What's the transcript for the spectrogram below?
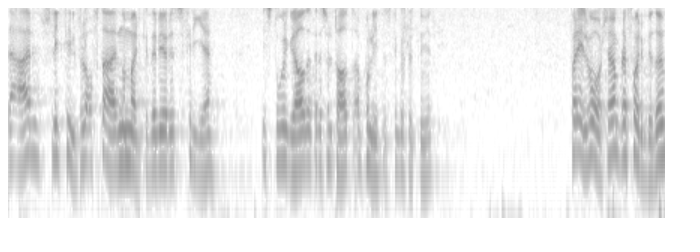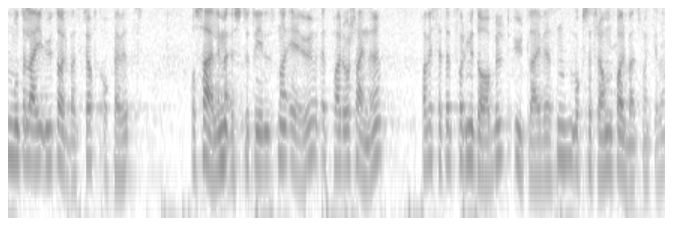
Det er, slik tilfellet ofte er når markeder gjøres frie, i stor grad et resultat av politiske beslutninger. For elleve år siden ble forbudet mot å leie ut arbeidskraft opphevet. Og særlig med østutvidelsen av EU et par år seinere har vi sett et formidabelt utleievesen vokse fram på arbeidsmarkedet.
